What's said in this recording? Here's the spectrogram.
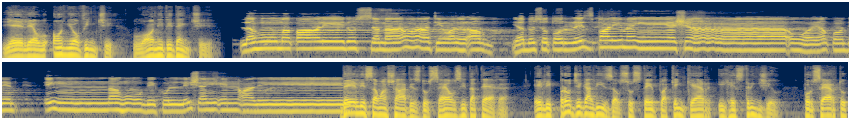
e ele é o oniovinte, o onividente. له مقاليد السماوات والأرض يبسط الرزق لمن يشاء ويقدر إنه بكل شيء عليم Dele são as chaves dos céus e da terra. Ele prodigaliza o sustento a quem quer e restringe-o. Por certo,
